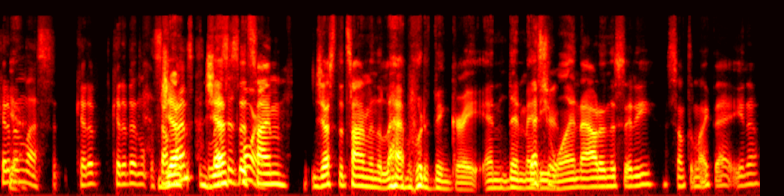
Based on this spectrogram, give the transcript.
Could have yeah. been less could have could have been sometimes just, just the more. time just the time in the lab would have been great and then maybe one out in the city something like that you know?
